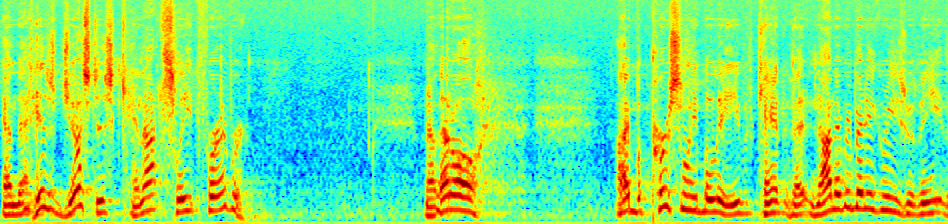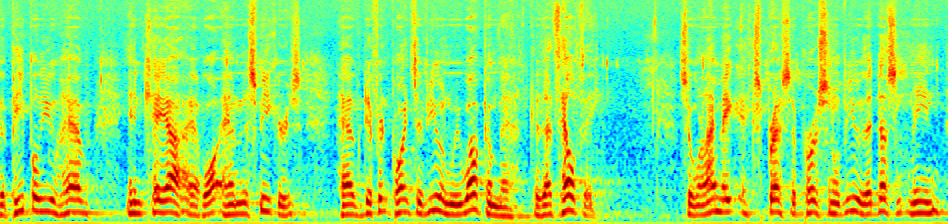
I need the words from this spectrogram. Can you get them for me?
and that his justice cannot sleep forever. Now that all I personally believe, that not everybody agrees with me, the people you have in KI and the speakers have different points of view, and we welcome that, because that's healthy. So when I make express a personal view, that doesn't mean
